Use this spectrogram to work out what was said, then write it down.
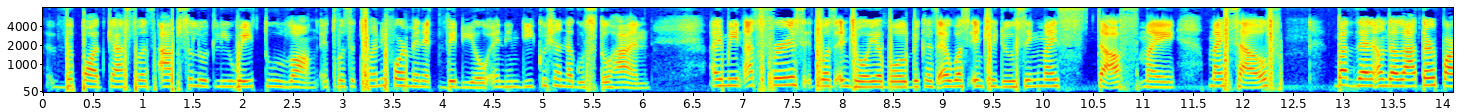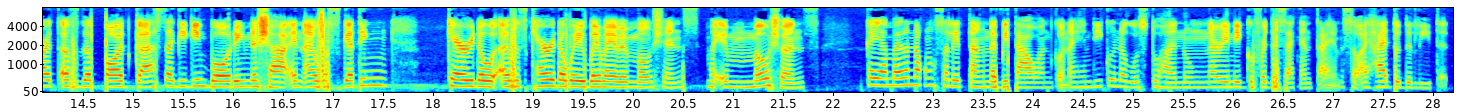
the podcast was absolutely way too long. It was a 24 minute video and hindi ko siya nagustuhan. I mean, at first, it was enjoyable because I was introducing my stuff, my myself, But then on the latter part of the podcast, nagiging boring na siya and I was getting carried away, I was carried away by my emotions, my emotions. Kaya meron akong salitang nabitawan ko na hindi ko nagustuhan nung narinig ko for the second time. So I had to delete it.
